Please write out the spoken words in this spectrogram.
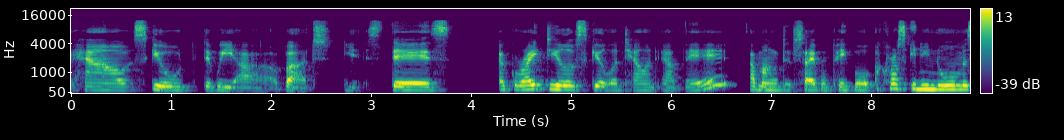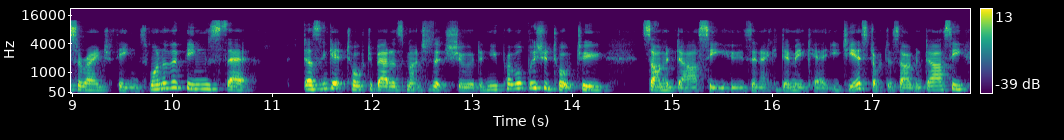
how skilled that we are. But yes, there's a great deal of skill and talent out there among disabled people across an enormous range of things. One of the things that doesn't get talked about as much as it should. And you probably should talk to Simon Darcy, who's an academic at UTS, Dr. Simon Darcy,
